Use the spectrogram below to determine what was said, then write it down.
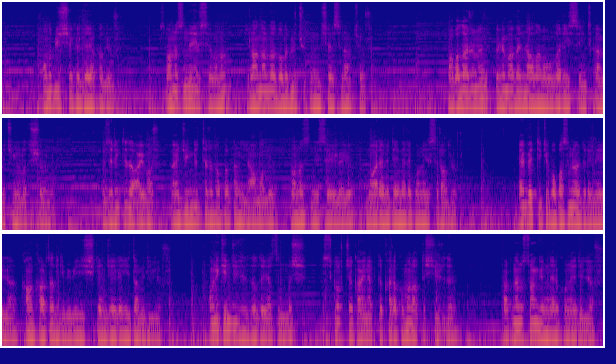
onu bir şekilde yakalıyor. Sonrasında ise onu yılanlarla dolu bir çukurun içerisine atıyor. Babalarının ölüm haberini alan oğulları ise intikam için yola düşüyorlar. Özellikle de Ayvar, önce İngiltere topraklarını yağmalıyor, sonrasında ise Eyla'yı muharebe denerek onu esir alıyor. Elbette ki babasını öldüren Eyla, kan kartalı gibi bir işkenceyle idam ediliyor. 12. yüzyılda yazılmış, İskoçya kaynaklı Karakoman adlı şiirde, Ragnar'ın son günleri konu ediliyor.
